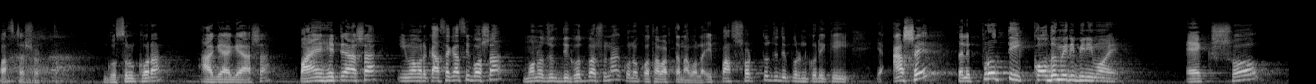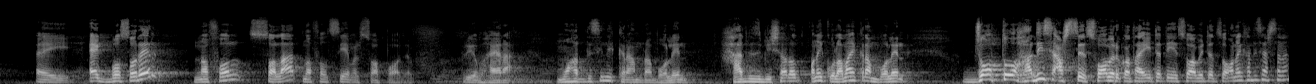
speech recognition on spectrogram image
পাঁচটা শর্ত। গোসল করা, আগে আগে আসা, পায়ে হেঁটে আসা, ইমামের কাছাকাছি বসা, মনোযোগ দিয়ে খোদবা শোনা, কোনো কথাবার্তা না বলা। এই পাঁচ শর্ত যদি পূরণ করে কি আসে, তাহলে প্রতি কদমের বিনিময়ে একশো, এই এক বছরের নফল সলাৎ, নফল সিএমের সব পাওয়া যাবে। প্রিয় ভাইয়েরা মহাদিসিনী ক্রামরা বলেন, হাদিস বিশারদ, অনেক ওলামায় ক্রাম বলেন, যত হাদিস আসছে সবের কথা, এটাতে সব এটাতে অনেক হাদিস আসছে না?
